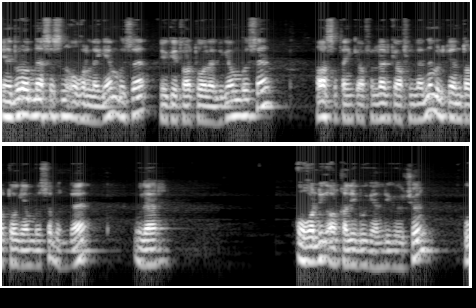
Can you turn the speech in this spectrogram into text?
ya'ni birov narsasini o'g'irlagan bo'lsa yoki tortib oladigan bo'lsa xosatan kofirlar kofirlarni mulklarini tortib olgan bo'lsa bunda ular o'g'irlik orqali bo'lganligi uchun bu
